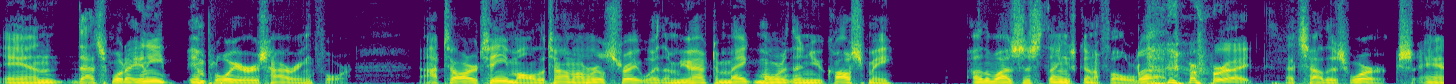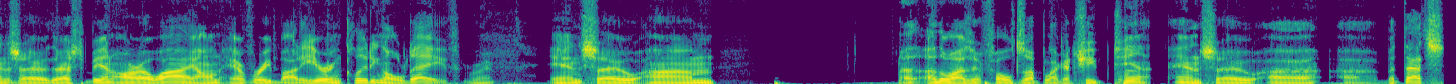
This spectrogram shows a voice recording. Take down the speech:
And that's what any employer is hiring for. I tell our team all the time, I'm real straight with them. You have to make more than you cost me. Otherwise, this thing's going to fold up. right. that's how this works. And so there has to be an ROI on everybody here, including old Dave. Right. And so, um, otherwise, it folds up like a cheap tent. And so, uh, uh, but that's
